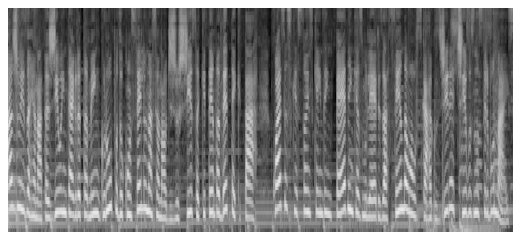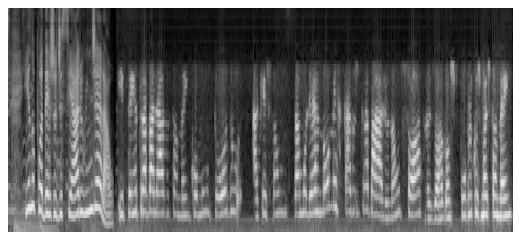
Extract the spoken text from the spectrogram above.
A juíza Renata Gil integra também grupo do Conselho Nacional de Justiça que tenta detectar quais as questões que ainda impedem que as mulheres ascendam aos cargos diretivos nos tribunais e no Poder Judiciário em geral. E tenho trabalhado também como um todo a questão da mulher no mercado de trabalho, não só nos órgãos públicos, mas também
